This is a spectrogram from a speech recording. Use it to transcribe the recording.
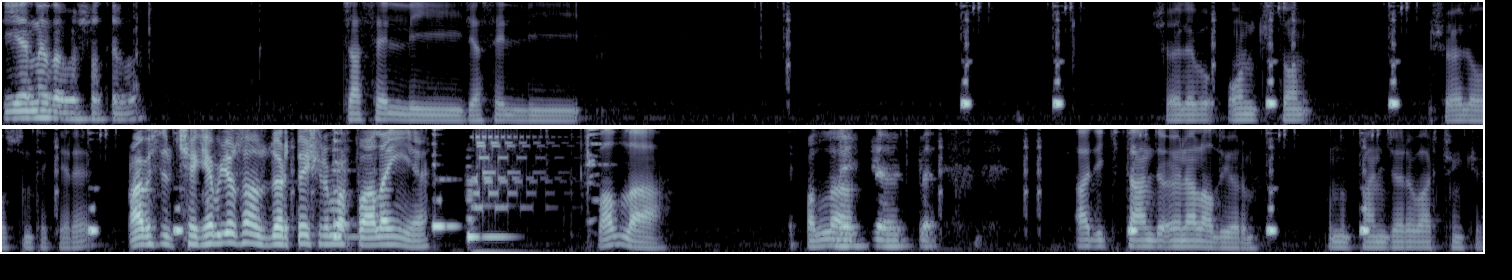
Diğerine de boşalt abi. Caselli, Caselli. Şöyle bu 13 ton şöyle olsun tekere. Abi siz çekebiliyorsanız 4-5 yumruk bağlayın ya. Valla. Bekle bekle. Hadi iki tane de önal alıyorum. Bunun pancarı var çünkü.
